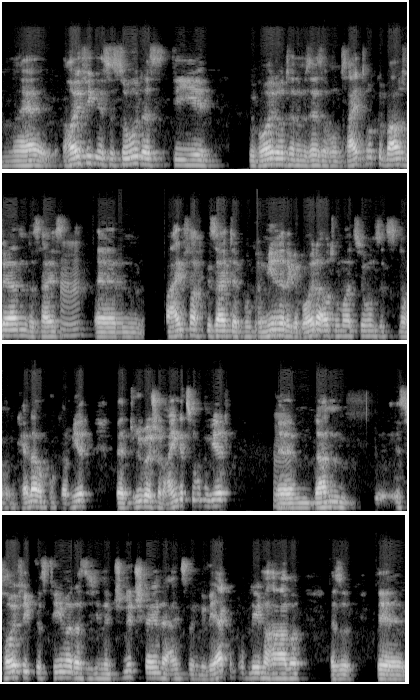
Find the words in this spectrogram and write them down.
Naja, häufig ist es so, dass die Gebäude unter einem sehr, sehr hohen Zeitdruck gebaut werden. Das heißt, mhm. ähm, vereinfacht gesagt, der Programmierer der Gebäudeautomation sitzt noch im Keller und programmiert, während drüber schon eingezogen wird. Mhm. Ähm, dann ist häufig das Thema, dass ich in den Schnittstellen der einzelnen Gewerke Probleme habe. Also der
